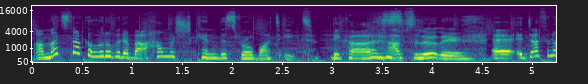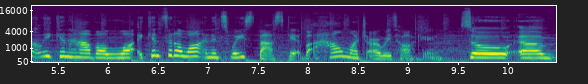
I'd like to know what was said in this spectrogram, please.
Um, let's talk a little bit about how much can this robot eat because Absolutely. uh, it definitely can have a lot. It can fit a lot in its wastebasket, but how much are we talking? So um,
